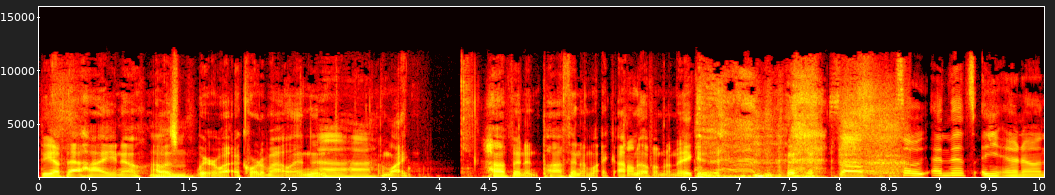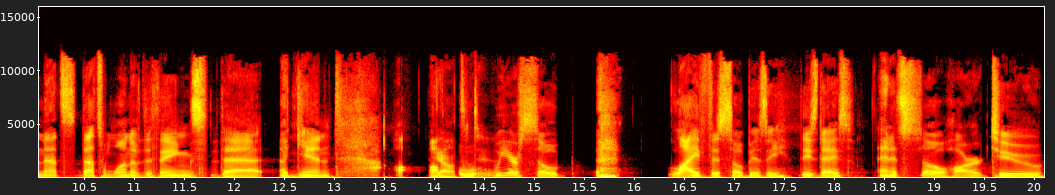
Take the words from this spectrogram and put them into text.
be up that high, you know, I was we were what a quarter mile in, and Uh-huh. I'm like huffing and puffing. I'm like, I don't know if I'm gonna make it. so so and that's you know and that's that's one of the things that again The uh, we are so life is so busy these days and it's so hard to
